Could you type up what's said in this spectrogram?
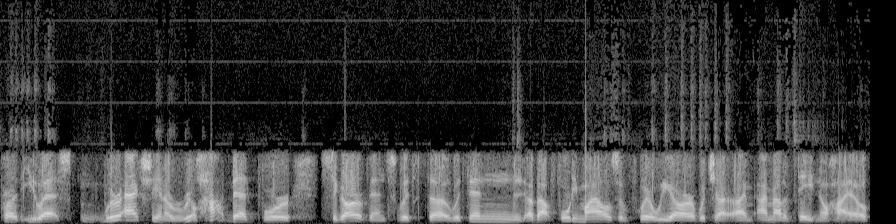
part of the U.S. We're actually in a real hotbed for cigar events with uh, within about 40 miles of where we are, which I, I'm, I'm out of Dayton, Ohio.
